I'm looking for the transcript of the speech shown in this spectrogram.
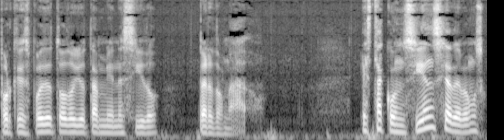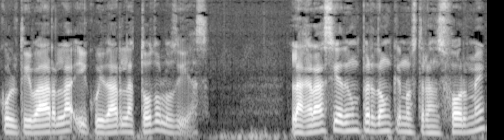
porque después de todo yo también he sido perdonado. Esta conciencia debemos cultivarla y cuidarla todos los días. La gracia de un perdón que nos transforme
